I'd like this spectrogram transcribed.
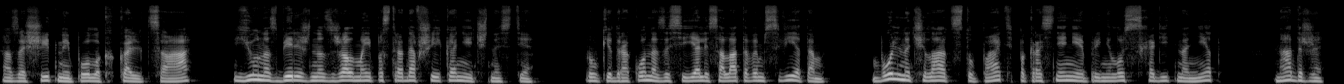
А защитный полог кольца... Юнос бережно сжал мои пострадавшие конечности. Руки дракона засияли салатовым светом. Боль начала отступать, покраснение принялось сходить на нет. Надо же,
